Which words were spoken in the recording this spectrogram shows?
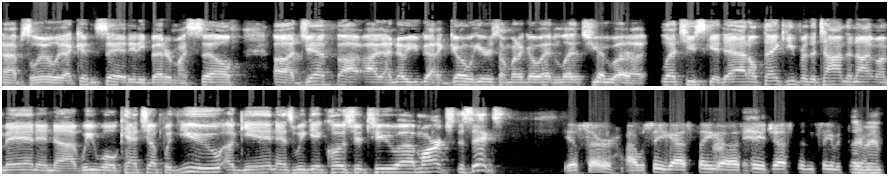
Absolutely. I couldn't say it any better myself. Uh, Jeff, I, I, know you've got to go here, so I'm going to go ahead and let you uh, let you skedaddle. Thank you for the time tonight, my man, and uh, we will catch up with you again as we get closer to uh, March the 6th. Yes, sir. I will see you guys. See, uh, see you, Justin. See you. Later, Bye.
